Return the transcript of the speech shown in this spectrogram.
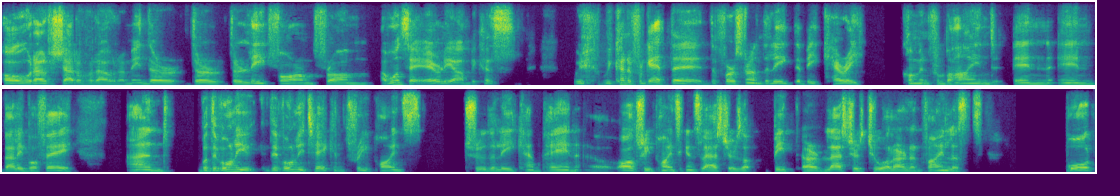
Oh, without a shadow of a doubt. I mean, their their their league form from I won't say early on because we, we kind of forget the the first round of the league, they beat Kerry coming from behind in in Ballybofey, and but they've only they've only taken three points through the league campaign, uh, all three points against last year's beat or last year's two All Ireland finalists, but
